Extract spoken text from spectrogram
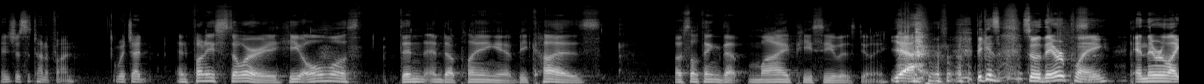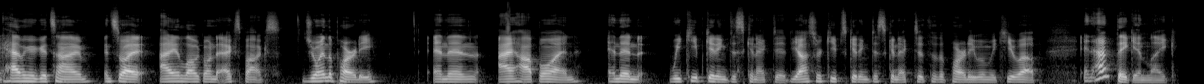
it's just a ton of fun. Which I And funny story, he almost didn't end up playing it because of something that my PC was doing. Yeah, because so they were playing and they were like having a good time, and so I I log on to Xbox, join the party, and then I hop on, and then we keep getting disconnected. Yasser keeps getting disconnected to the party when we queue up, and I'm thinking like,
